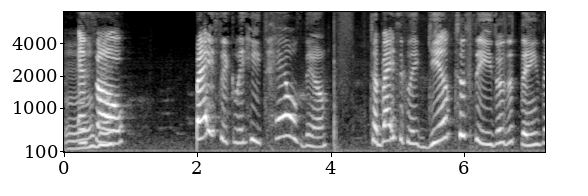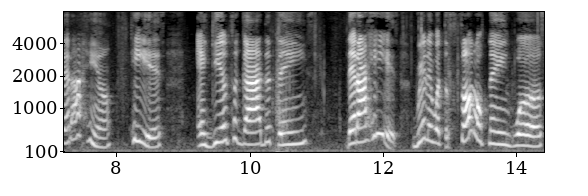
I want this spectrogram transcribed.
And so basically he tells them to basically give to Caesar the things that are him, his, and give to God the things that are his. Really what the subtle thing was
